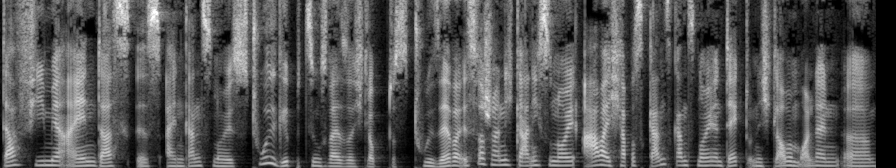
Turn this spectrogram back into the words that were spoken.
da fiel mir ein, dass es ein ganz neues Tool gibt, beziehungsweise ich glaube, das Tool selber ist wahrscheinlich gar nicht so neu, aber ich habe es ganz, ganz neu entdeckt und ich glaube im Online- äh,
